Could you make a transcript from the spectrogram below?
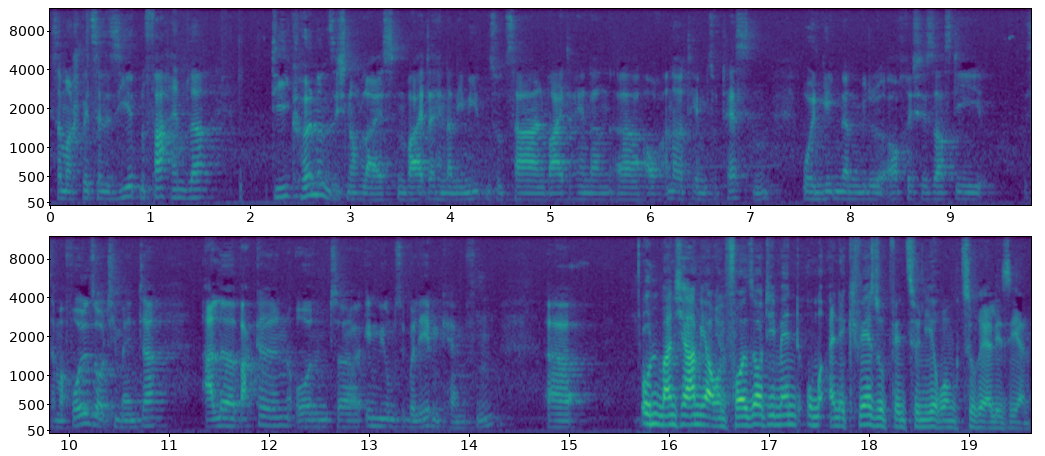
ich sag mal, spezialisierten Fachhändler, die können sich noch leisten, weiterhin dann die Mieten zu zahlen, weiterhin dann äh, auch andere Themen zu testen. Wohingegen dann, wie du auch richtig sagst, die, ich sag mal, Vollsortimenter alle wackeln und äh, irgendwie ums Überleben kämpfen. Äh, Und manche haben ja auch ein Vollsortiment, um eine Quersubventionierung zu realisieren.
